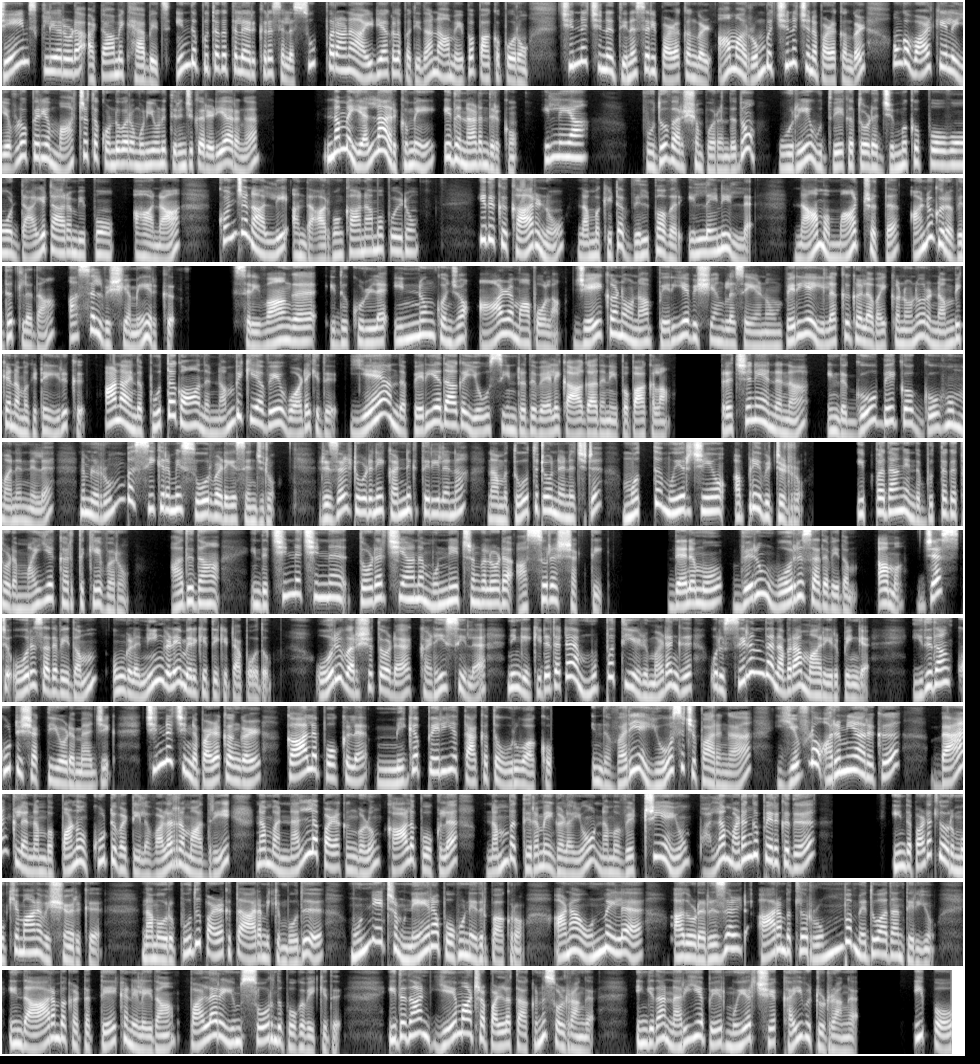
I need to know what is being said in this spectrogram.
James கிளியரோட atomic habits இந்த புத்தகத்துல இருக்கிற சில சூப்பரான ஐடியாக்களை பத்தி தான் நாம இப்ப பார்க்க போறோம். சின்ன சின்ன தினசரி பழக்கங்கள் ஆமா ரொம்ப சின்ன சின்ன பழக்கங்கள் உங்க வாழ்க்கையில எவ்ளோ பெரிய மாற்றத்தை கொண்டு வர முடியும்னு தெரிஞ்சுக்க ரெடியா இருங்க. நம்ம எல்லாருக்குமே இது நடந்திருக்கும் இல்லையா? புது வருஷம் பிறந்ததும் ஒரே உத்வேகத்தோட ஜிம்முக்கு போவோம் டயட் ஆரம்பிப்போம் ஆனா கொஞ்ச நாள்லயே அந்த ஆர்வம் காணாம போயிடும். இதுக்கு காரணம் நம்ம கிட்ட வில் பவர் இல்லைன்னு இல்ல. நாம மாற்றத்தை அணுகுற விதத்துல தான் அசல் விஷயமே இருக்கு. சரி வாங்க. இதுக்குள்ள இன்னும் கொஞ்சம் ஆழமா போலாம். ஜெயிக்கணும்னா பெரிய விஷயங்களை செய்யணும் பெரிய இலக்குகளை வைக்கணும்னு ஒரு நம்பிக்கை நம்மகிட்ட இருக்கு. ஆனா இந்த புத்தகம் அந்த நம்பிக்கையவே உடைக்குது. ஏன் அந்த பெரியதாக யோசின்றது வேலைக்கு ஆகாதுன்னு இப்ப பாக்கலாம். பிரச்சனை என்னன்னா இந்த go back or go home மனநிலை நம்மள ரொம்ப சீக்கிரமே சோர்வடைய செஞ்சிரும். ரிசல்ட் உடனே கண்ணுக்கு தெரியலனா நாம தோத்துட்டோம்னு நினைச்சிட்டு மொத்த முயற்சியும் அப்படியே விட்டுடுறோம். இப்பதாங்க இந்த புத்தகத்தோட மைய கருத்துக்கே வரும். அதுதான் இந்த சின்ன சின்ன தொடர்ச்சியான முன்னேற்றங்களோட அசுர சக்தி. தினமும் வெறும் ஒரு சதவீதம். ஆமா ஜஸ்ட் ஒரு சதவீதம் உங்களை நீங்களே மெருக்கெத்திக்கிட்டா போதும். ஒரு வருஷத்தோட கடைசியில நீங்க கிட்டத்தட்ட முப்பத்தி ஏழு மடங்கு ஒரு சிறந்த நபரா மாறியிருப்பீங்க. இதுதான் கூட்டு சக்தியோட மேஜிக் சின்ன சின்ன பழக்கங்கள் காலப்போக்குல மிகப்பெரிய தாக்கத்தை உருவாக்கும். இந்த வரிய யோசிச்சு பாருங்க. எவ்ளோ அருமையா இருக்கு. பேங்க்ல நம்ம பணம் கூட்டு வட்டியில வளர்ற மாதிரி நம்ம நல்ல பழக்கங்களும் காலப்போக்குல நம்ம திறமைகளையும் நம்ம வெற்றியையும் பல மடங்கு பெருக்குது. இந்த படத்துல ஒரு முக்கியமான விஷயம் இருக்கு. நம்ம ஒரு புது பழக்கத்தை ஆரம்பிக்கும்போது முன்னேற்றம் நேரா போகும்னு எதிர்பார்க்கறோம். ஆனா உண்மையில அதோட ரிசல்ட் ஆரம்பத்துல ரொம்ப மெதுவா தான் தெரியும். இந்த ஆரம்பகட்ட தேக்க நிலை தான் பலரையும் சோர்ந்து போக வைக்குது. இதுதான் ஏமாற்ற பள்ளத்தாக்குன்னு சொல்றாங்க. இங்கதான் நிறைய பேர் முயற்சிய கைவிட்டுடுறாங்க. இப்போ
